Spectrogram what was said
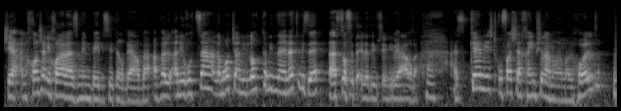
שנכון שאני יכולה להזמין בייביסיטר בארבע, אבל אני רוצה, למרות שאני לא תמיד נהנית מזה, לאסוף את הילדים שלי בארבע. Okay. כן. אז כן, יש תקופה שהחיים שלנו הם על hold, mm-hmm.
